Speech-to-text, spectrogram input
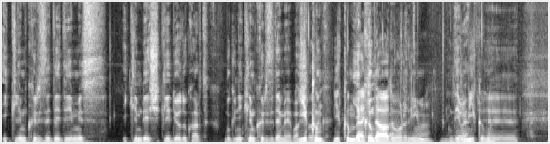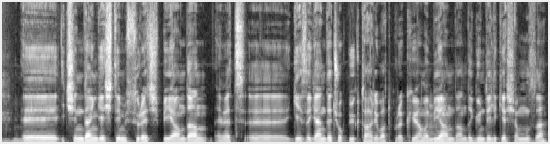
iklim krizi dediğimiz iklim değişikliği diyorduk artık. Bugün iklim krizi demeye başladık. Yıkım, yıkım belki yıkım, daha doğru değil mi? Değil iklim mi? Yıkımı. Ee, e, içinden geçtiğimiz süreç bir yandan evet e, gezegende çok büyük tahribat bırakıyor ama Hı -hı. bir yandan da gündelik yaşamımıza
